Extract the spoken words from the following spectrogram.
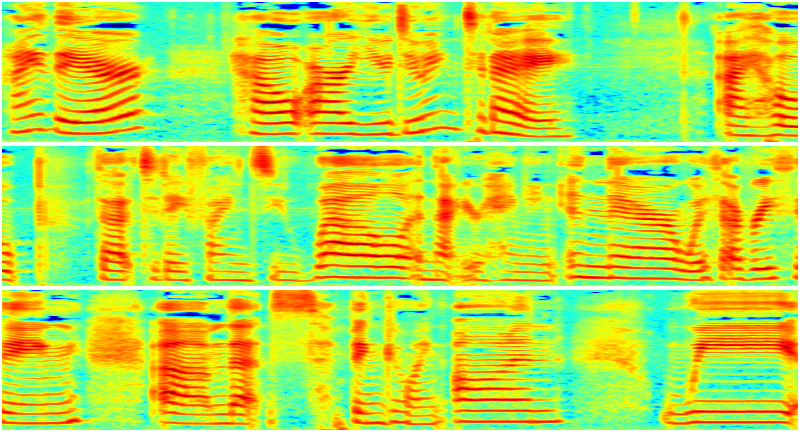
Hi there. How are you doing today? I hope that today finds you well and that you're hanging in there with everything um, that's been going on. We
